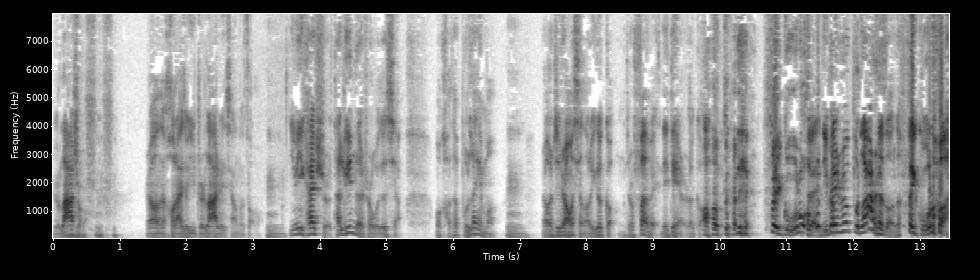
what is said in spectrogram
有拉手。然后呢，后来就一直拉着这箱子走，嗯因为一开始他拎着的时候，我就想，我靠，他不累吗？嗯，然后这让我想到了一个梗，就是范伟那电影的梗。哦，对，费轱辘，对你为什么不拉着他走呢？费轱辘啊！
